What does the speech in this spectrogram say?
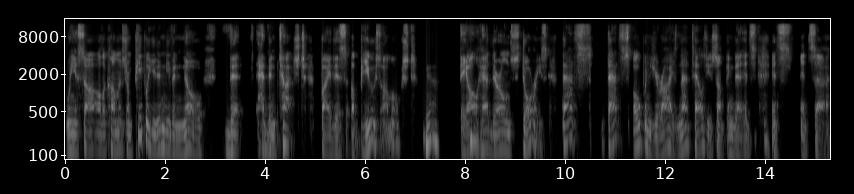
when you saw all the comments from people you didn't even know that had been touched by this abuse almost. Yeah they all had their own stories. That's that's opens your eyes and that tells you something that it's it's it's uh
